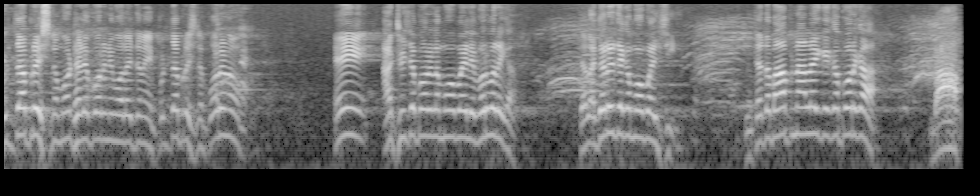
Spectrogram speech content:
पुढचा प्रश्न मोठ्याल्या पोराने बोलायचं नाही. पुढचा प्रश्न पोरानो. ए आठवीच्या पोराला मोबाईल आहे बरोबर आहे का? त्याला गरज आहे का मोबाईलची? त्याचा बाप नालायक का पोरगा? बाप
